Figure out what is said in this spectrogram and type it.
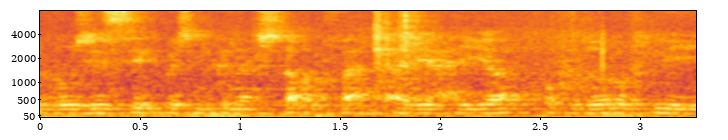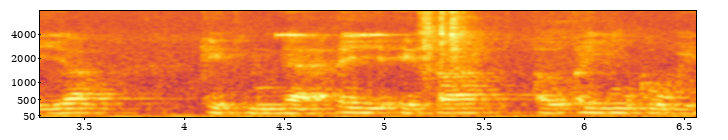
ال logistique باش نقدر نشتغلوا في واحد الأريحية وفي ظروف اللي هي كيتمناها أي إطار أو أي مكون.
